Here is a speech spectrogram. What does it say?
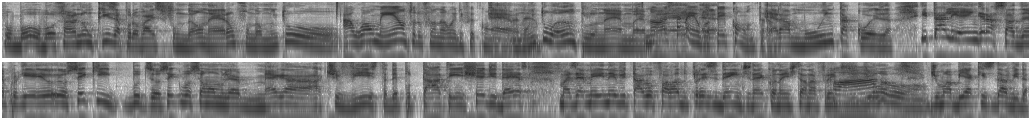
o, Bo- o Bolsonaro não quis aprovar esse fundão, né? Era um fundão muito. Ah, o aumento do fundão ele foi contra, É, né? muito amplo, né? Nós É, também, eu é- votei contra. Era muita coisa. E tá ali, é engraçado, né? Porque eu, eu sei que, putz, eu sei que você é uma mulher mega ativista, deputada, tem cheia de ideias, mas é meio inevitável falar do presidente, né? Quando a gente tá na frente de- de, Claro. uma, de uma Biaquice da vida.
